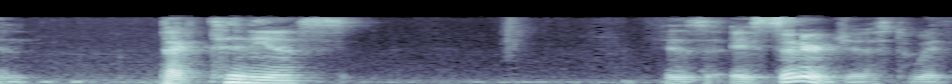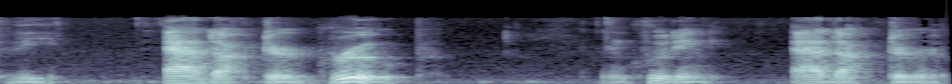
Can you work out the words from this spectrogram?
And pectineus is a synergist with the adductor group, including adductor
